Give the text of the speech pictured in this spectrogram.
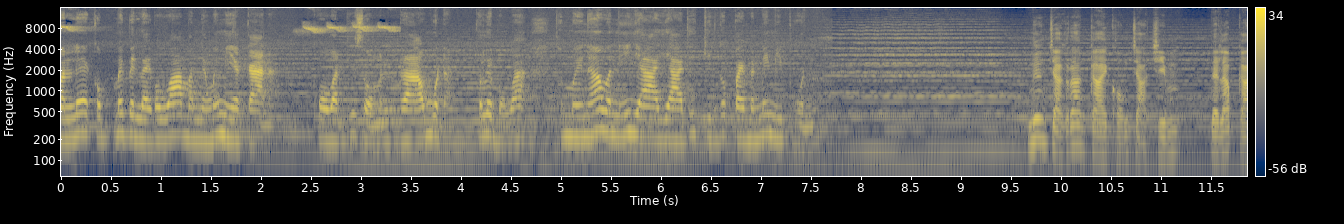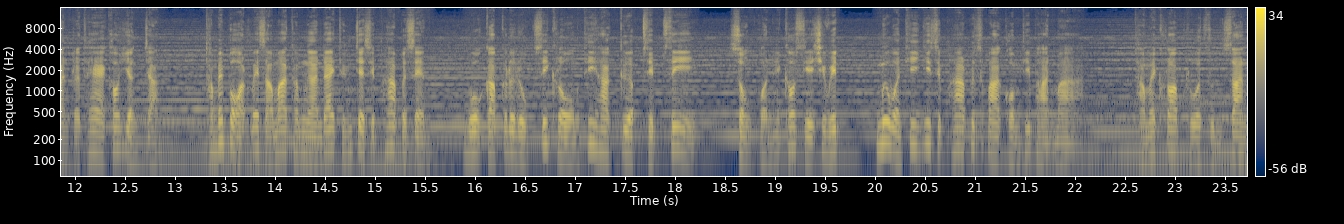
วันแรกก็ไม่เป็นไรเพราะว่ามันยังไม่มีอาการอะ พอวันที่สองมันร้าวหมดอะ ก็เลยบอกว่าทำไมนะวันนี้ยายาที่กินเข้าไปมันไม่มีผล เนื่องจากร่างกายของจ่าชิมได้รับการกระแทกเข้าอย่างจังทำให้ปอดไม่สามารถทำงานได้ถึง 75%บวกกับกระดูกซี่โครงที่หักเกือบ 10 ซี่ ส่งผลให้เขาเสียชีวิต เมื่อวันที่ 25 พฤษภาคมที่ผ่านมาทำให้ครอบครัวสุนสั้น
